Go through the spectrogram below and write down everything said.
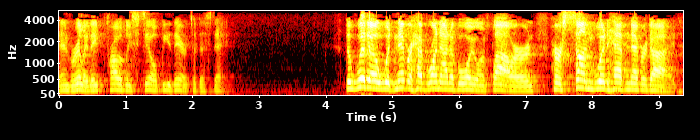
And really, they'd probably still be there to this day. The widow would never have run out of oil and flour, and her son would have never died.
